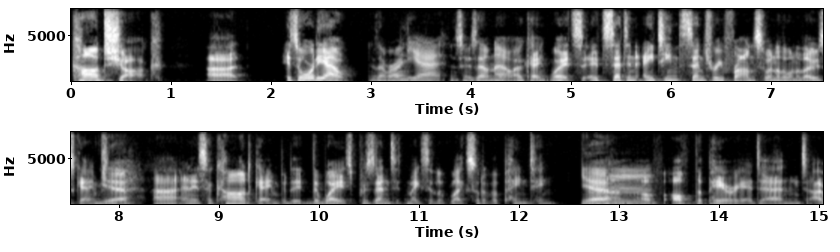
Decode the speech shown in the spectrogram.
Card Shark. Uh, it's already out. Is that right? Yeah. So it's out now. Okay. Well, it's it's set in 18th century France, so another one of those games. Yeah. Uh, and it's a card game, but it, the way it's presented makes it look like sort of a painting. Yeah. um, Mm. of of the period, and I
